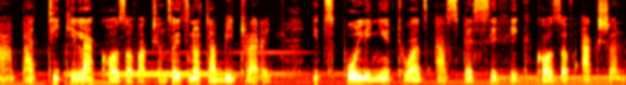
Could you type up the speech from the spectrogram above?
a particular cause of action. So it's not arbitrary; it's pulling you towards a specific cause of action.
